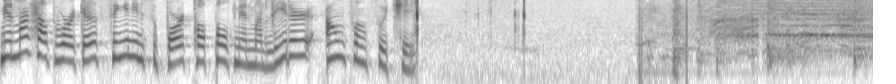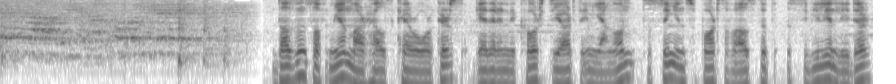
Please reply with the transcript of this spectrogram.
Myanmar health workers singing in support toppled Myanmar leader Aung San Suu Kyi. Dozens of Myanmar healthcare workers gather in the courtyard in Yangon to sing in support of ousted civilian leader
